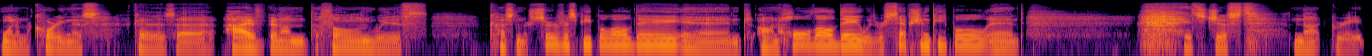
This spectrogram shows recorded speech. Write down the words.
when I'm recording this because uh, I've been on the phone with customer service people all day and on hold all day with reception people and it's just not great.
